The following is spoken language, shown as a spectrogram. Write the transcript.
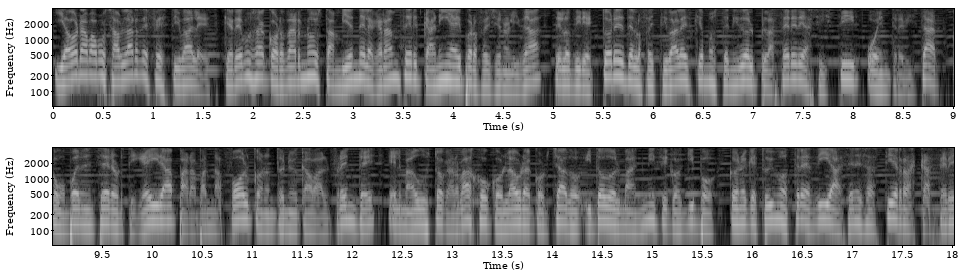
y ahora vamos a hablar de festivales. Queremos acordarnos también de la gran cercanía y profesionalidad de los directores de los festivales que hemos tenido el placer de asistir o entrevistar, como pueden ser Ortigueira para Panda Folk con Antonio Cava al frente, El Magusto Carbajo con Laura Corchado y todo el magnífico equipo con el que estuvimos tres días en esas tierras cacereñas,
